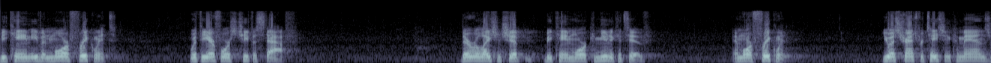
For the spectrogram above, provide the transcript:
became even more frequent with the Air Force chief of staff. Their relationship became more communicative and more frequent. U.S. Transportation Command's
